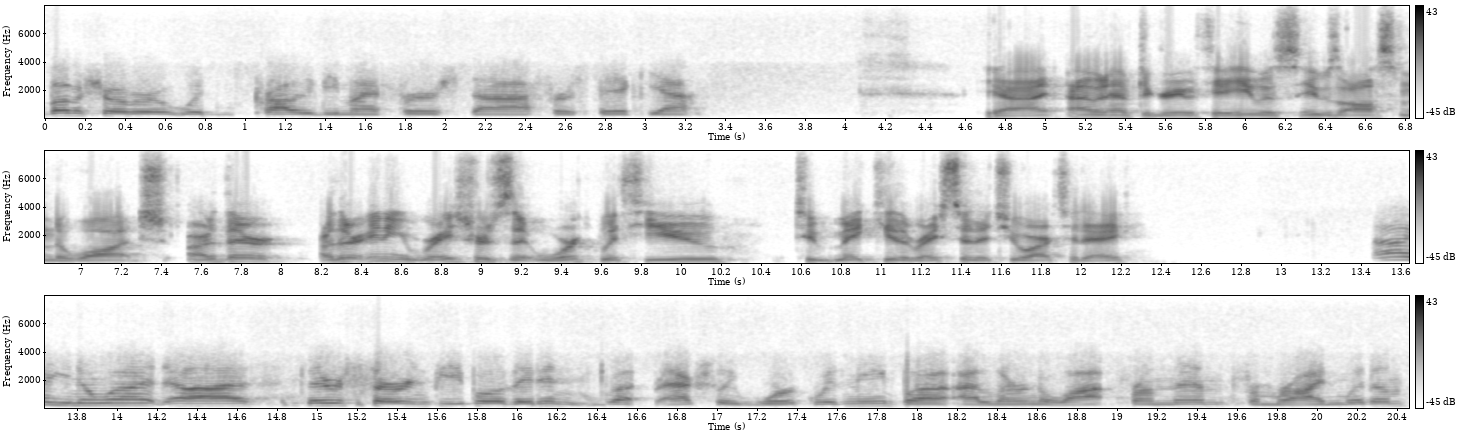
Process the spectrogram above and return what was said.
Bubba Shobert would probably be my first uh, first pick. Yeah. Yeah, I, I, would have to agree with you. He was he was awesome to watch. Are there are there any racers that worked with you to make you the racer that you are today? Uh, you know what? Uh, there's certain people they didn't actually work with me, but I learned a lot from them from riding with them.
